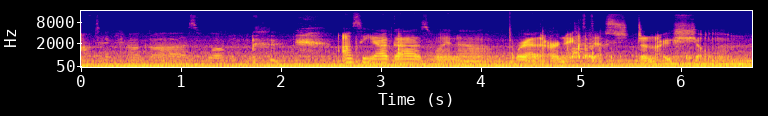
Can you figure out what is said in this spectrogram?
I'll text y'all guys. Well, I'll see y'all guys when uh, we're at our next destination.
